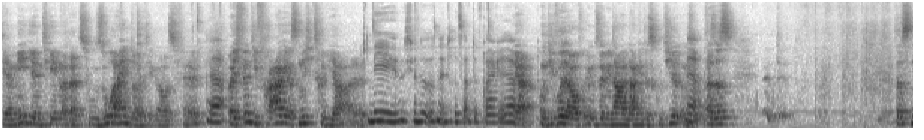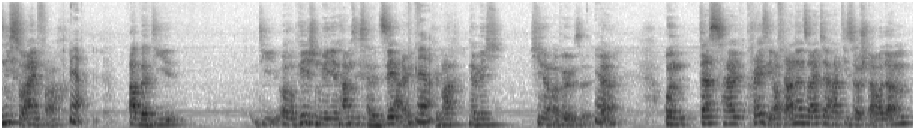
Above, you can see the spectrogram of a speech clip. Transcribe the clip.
der Medientenor dazu so eindeutig ausfällt. Ja. Weil ich finde, die Frage ist nicht trivial. Nee, ich finde, das ist eine interessante Frage, ja. Ja, und die wurde auch im Seminar lange diskutiert und ja. so. Also das, das ist nicht so einfach. Ja. Aber die, die europäischen Medien haben es sich halt sehr einfach ja. gemacht, nämlich China war böse. Ja. ja. Und das ist halt crazy. Auf der anderen Seite hat dieser Staudamm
